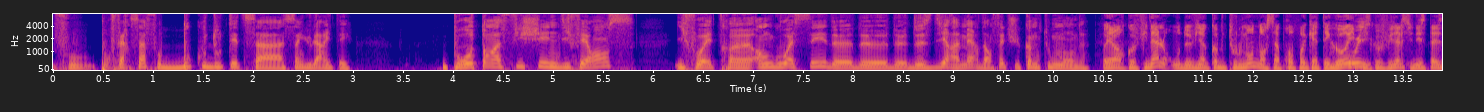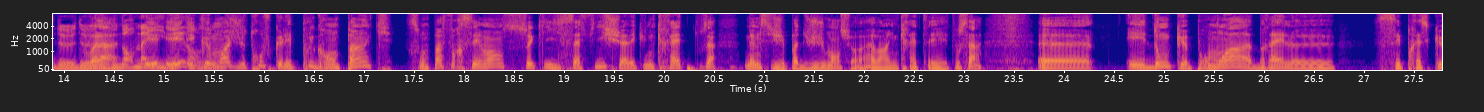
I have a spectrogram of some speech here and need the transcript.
faut pour faire ça faut beaucoup douter de sa singularité. Pour autant afficher une différence, il faut être euh, angoissé de, de, de, de se dire ah merde en fait je suis comme tout le monde. Oui, alors qu'au final, on devient comme tout le monde dans sa propre catégorie, Oui. puisqu'au final, c'est une espèce de, de, voilà. de normalité. Et, et- que moi je trouve que les plus grands punks sont pas forcément ceux qui s'affichent avec une crête tout ça. Même si j'ai pas de jugement sur avoir une crête et tout ça. Euh, et donc pour moi Brel euh, c'est presque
